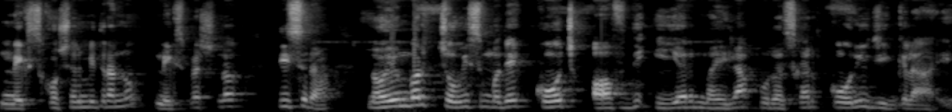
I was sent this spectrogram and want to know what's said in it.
नेक्स्ट क्वेश्चन मित्रांनो नेक्स्ट प्रश्न तिसरा. नोव्हेंबर चोवीसमध्ये कोच ऑफ द इयर महिला पुरस्कार कोणी जिंकला आहे?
